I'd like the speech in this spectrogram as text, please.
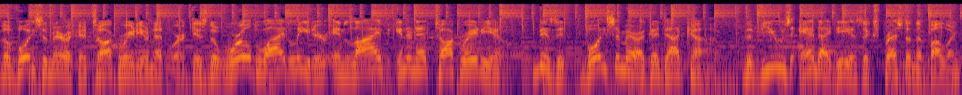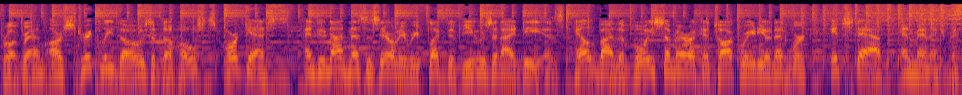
The Voice America Talk Radio Network is the worldwide leader in live Internet talk radio. Visit VoiceAmerica.com. The views and ideas expressed on the following program are strictly those of the hosts or guests and do not necessarily reflect the views and ideas held by the Voice America Talk Radio Network, its staff, and management.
